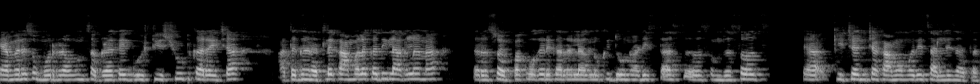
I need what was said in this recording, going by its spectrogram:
कॅमेऱ्यासमोर राहून सगळ्या काही गोष्टी शूट करायच्या. आता घरातल्या कामाला कधी लागलं ना तर स्वयंपाक वगैरे करायला लागलो की दोन अडीच तास समजा सहज त्या किचनच्या कामामध्ये चालले जातात.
